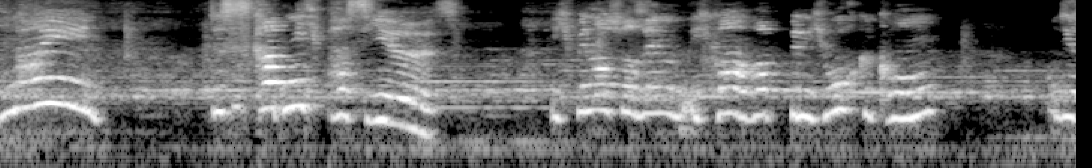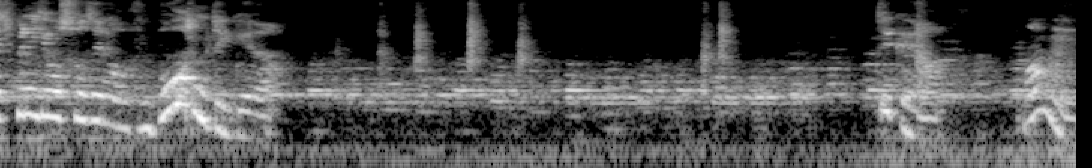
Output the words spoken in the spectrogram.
Nein! Das ist gerade nicht passiert. Ich bin aus Versehen, ich komm, hab, bin ich hochgekommen und jetzt bin ich aus Versehen auf dem Boden, Digga. Digga. Mann.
